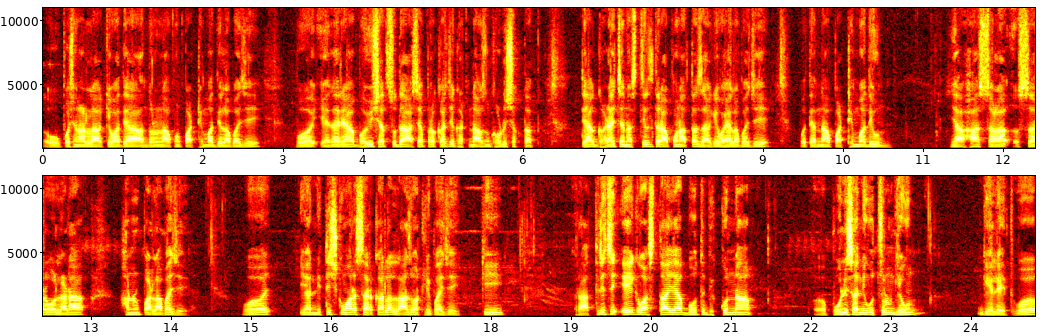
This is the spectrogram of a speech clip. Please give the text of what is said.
उपोषणाला किंवा त्या आंदोलनाला आपण पाठिंबा दिला पाहिजे. व येणाऱ्या भविष्यातसुद्धा अशा प्रकारच्या घटना अजून घडू शकतात. त्या घडायच्या नसतील तर आपण आता जागे व्हायला पाहिजे व त्यांना पाठिंबा देऊन या हा सळा सर्व लढा हाणून पाडला पाहिजे. व या नितीश कुमार सरकारला लाज वाटली पाहिजे की रात्रीचे एक वाजता या बौद्ध भिक्खूंना पोलिसांनी उचलून घेऊन गेलेत व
